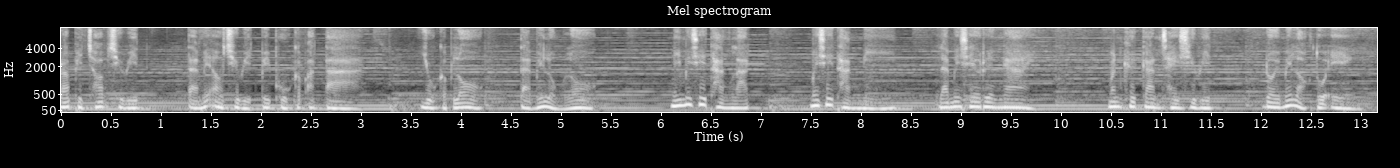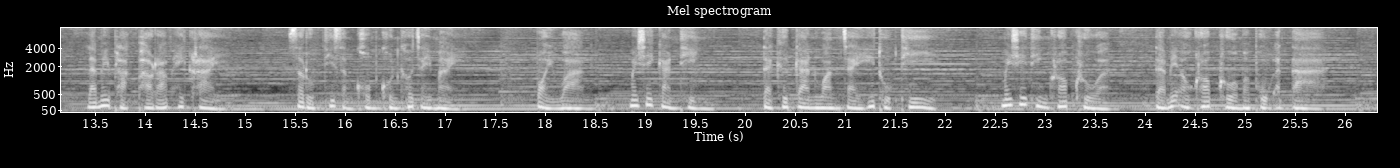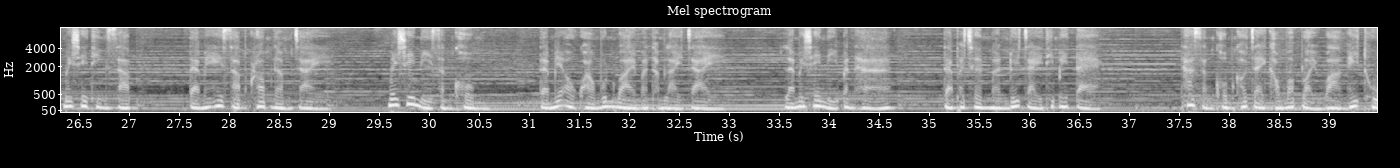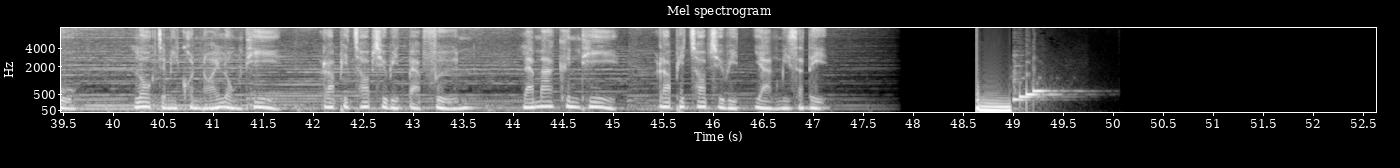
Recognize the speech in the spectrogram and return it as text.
รับผิดชอบชีวิต แต่ไม่เอาชีวิตไปผูกกับอัตตา อยู่กับโลก แต่ไม่หลงโลก นี่ไม่ใช่ทางลัด ไม่ใช่ทางหนีและไม่ใช่เรื่องง่าย มันคือการใช้ชีวิต โดยไม่หลอกตัวเอง และไม่ผลักภาระให้ใคร สรุปที่สังคมคนเข้าใจใหม่ ปล่อยวาง ไม่ใช่การทิ้ง แต่คือการวางใจให้ถูกที่ ไม่ใช่ทิ้งครอบครัว แต่ไม่เอาครอบครัวมาผูกอัตตา ไม่ใช่ทิ้งทรัพย์ แต่ไม่ให้ทรัพย์ครอบงำใจ ไม่ใช่หนีสังคม แต่ไม่เอาความวุ่นวายมาทำลายใจ และไม่ใช่หนีปัญหา แต่เผชิญมันด้วยใจที่ไม่แตก ถ้าสังคมเข้าใจคำว่าปล่อยวางให้ถูก โลกจะมีคนน้อยลงที่ รับผิดชอบชีวิตแบบฝืน และมากขึ้นที่รับผิดชอบชีวิตอย่างมีสติ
